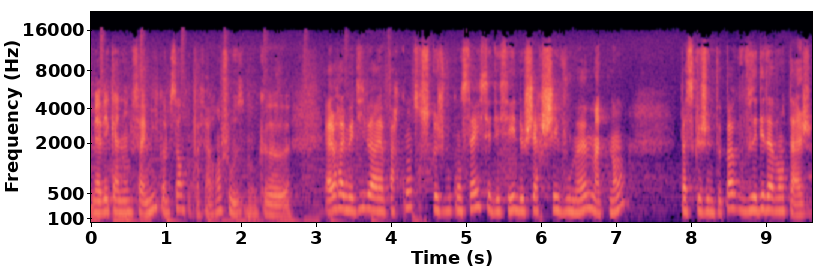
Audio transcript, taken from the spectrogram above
Mais avec un nom de famille comme ça, on peut pas faire grand chose. Donc alors elle me dit bah, par contre, ce que je vous conseille, c'est d'essayer de chercher vous-même maintenant, parce que je ne peux pas vous aider davantage.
